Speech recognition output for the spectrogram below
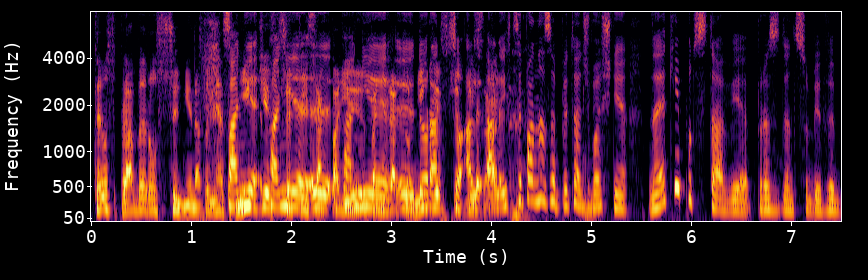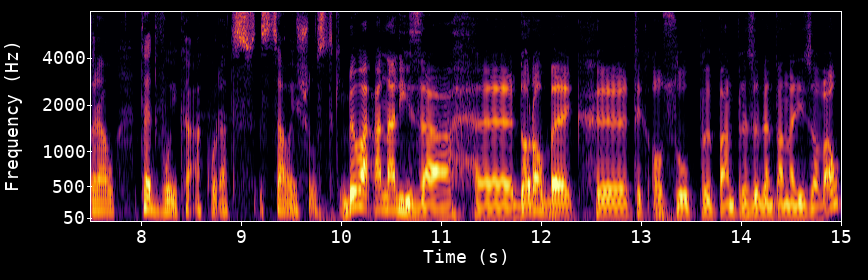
tę sprawę rozstrzygnie. Natomiast Panie, nigdzie w panie, przepisach, e, pani, panie pani redaktor, e, nigdzie w doradco, ale, przepisach- ale chcę pana zapytać właśnie, na jakiej podstawie prezydent sobie wybrał tę dwójkę akurat z, z całej szóstki? Była analiza, e, dorobek e, tych osób pan prezydent analizował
